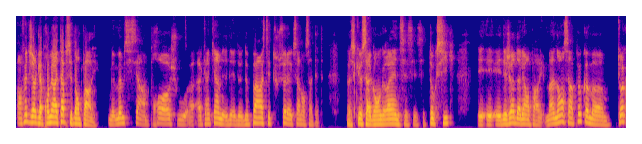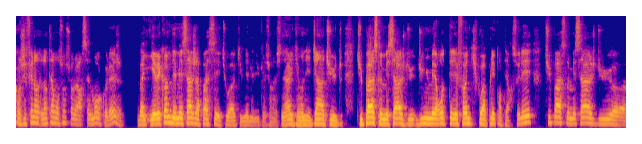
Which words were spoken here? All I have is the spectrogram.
En fait, je dirais que la première étape, c'est d'en parler. Mais même si c'est un proche ou à, quelqu'un, de ne pas rester tout seul avec ça dans sa tête. Parce que ça gangrène, c'est toxique. Et, et, déjà d'aller en parler. Maintenant, c'est un peu comme, euh, tu vois, quand j'ai fait l'intervention sur le harcèlement au collège, bah, il y avait même des messages à passer, tu vois, qui venaient de l'éducation nationale, qui m'ont dit, tiens, tu, passes le message du, numéro de téléphone qu'il faut appeler quand tu es harcelé, tu passes le message du, euh,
